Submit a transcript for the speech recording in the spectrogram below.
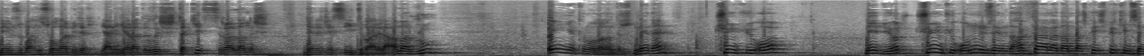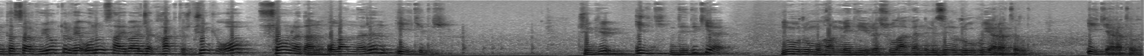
mevzu bahis olabilir. Yani yaratılıştaki sıralanış derecesi itibariyle. Ama ruh en yakın olanıdır. Neden? Çünkü o ne diyor? Çünkü onun üzerinde Hak Teala'dan başka hiçbir kimsenin tasarrufu yoktur ve onun sahibi ancak haktır. Çünkü o sonradan olanların ilkidir. Çünkü ilk dedik ya Nuru Muhammedi Resulullah Efendimizin ruhu yaratıldı. İlk yaratıldı.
